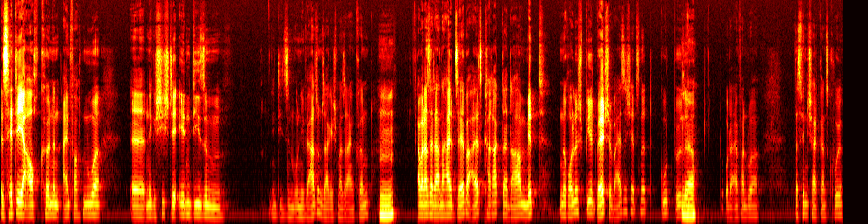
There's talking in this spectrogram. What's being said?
es hätte ja auch können einfach nur äh, eine Geschichte in diesem, in diesem Universum, sage ich mal, sein können. Mhm. Aber dass er dann halt selber als Charakter da mit eine Rolle spielt, welche weiß ich jetzt nicht. Gut, böse Ja. oder einfach nur, das finde ich halt ganz cool.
